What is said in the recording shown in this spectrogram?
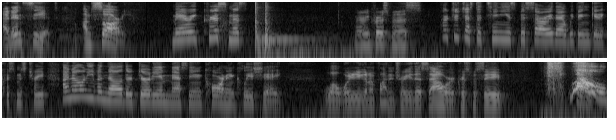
I didn't see it. I'm sorry. Merry Christmas. Merry Christmas. Aren't you just the teeniest bit sorry that we didn't get a Christmas tree? I don't even know they're dirty and messy and corny and cliche. Well, where are you gonna find a tree this hour Christmas Eve? Whoa!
